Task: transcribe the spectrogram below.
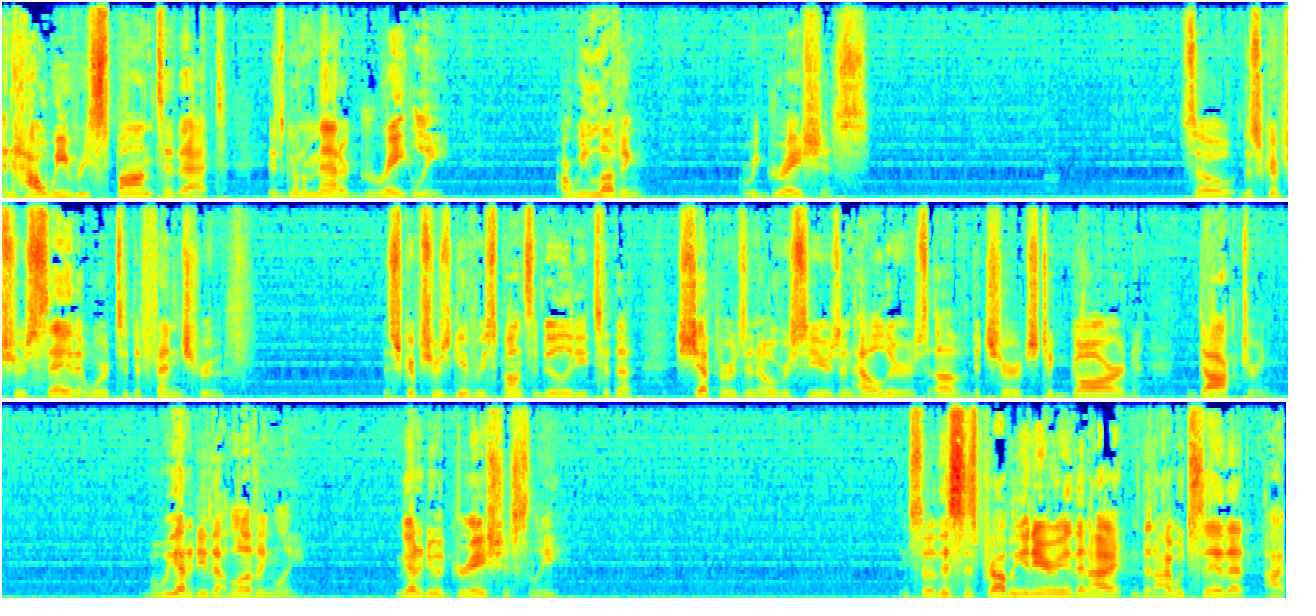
And how we respond to that is going to matter greatly. Are we loving? Are we gracious? So the scriptures say that we're to defend truth. The scriptures give responsibility to the shepherds and overseers and elders of the church to guard doctrine. But we got to do that lovingly. We got to do it graciously. And so this is probably an area that I that I would say that I,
